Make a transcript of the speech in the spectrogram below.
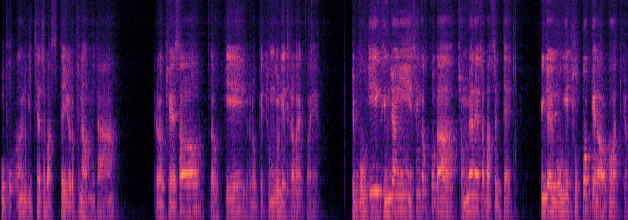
부분 밑에서 봤을 때 이렇게 나옵니다. 이렇게 해서 여기 이렇게 둥글게 들어갈 거예요. 목이 굉장히 생각보다 정면에서 봤을 때 굉장히 목이 두껍게 나올 것 같아요.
